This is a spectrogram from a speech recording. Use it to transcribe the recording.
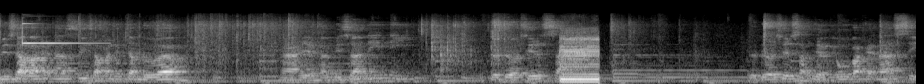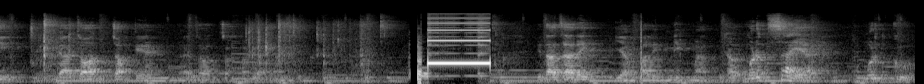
Bisa pakai nasi sama kecap doang. Nah, yang nggak bisa nih ini dodol sirsak. Dodol sirsak jangan kamu pakai nasi. Nggak cocok ya, nggak cocok pakai nasi. Kita cari yang paling nikmat. Kalau menurut saya, menurutku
